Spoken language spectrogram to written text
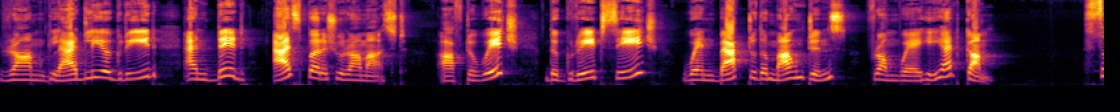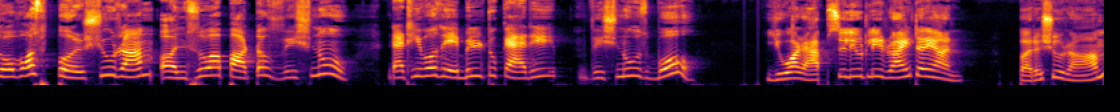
Ram gladly agreed and did as Parashuram asked, after which the great sage went back to the mountains from where he had come. So was Parshuram also a part of Vishnu, that he was able to carry Vishnu's bow? You are absolutely right, Ayan. Parashuram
